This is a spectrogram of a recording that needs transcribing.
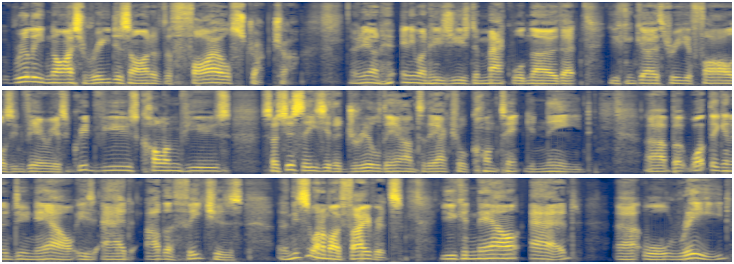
really nice redesign of the file structure. Anyone, anyone who's used a Mac will know that you can go through your files in various grid views, column views, so it's just easier to drill down to the actual content you need. Uh, but what they're going to do now is add other features, and this is one of my favorites. You can now add uh, or read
